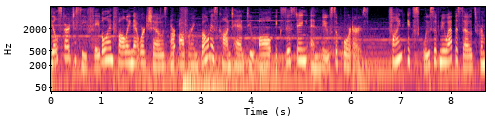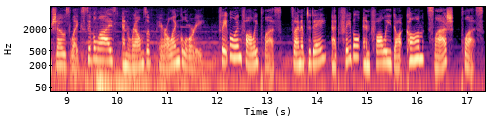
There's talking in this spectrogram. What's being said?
you'll start to see Fable and Folly Network shows are offering bonus content to all existing and new supporters. Find exclusive new episodes from shows like Civilized and Realms of Peril and Glory. Fable and Folly Plus. Sign up today at fableandfolly.com slash plus.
